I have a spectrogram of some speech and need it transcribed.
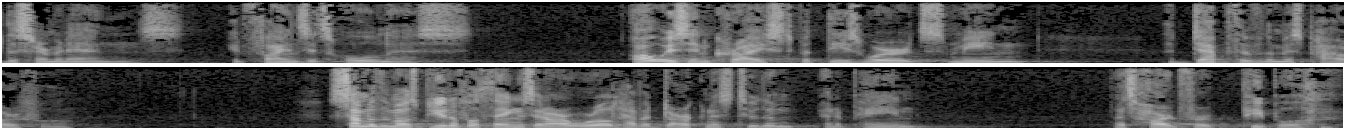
the sermon ends. It finds its wholeness. Always in Christ, but these words mean the depth of them is powerful. Some of the most beautiful things in our world have a darkness to them and a pain. That's hard for people.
